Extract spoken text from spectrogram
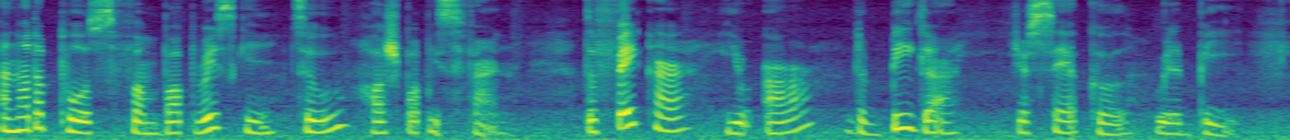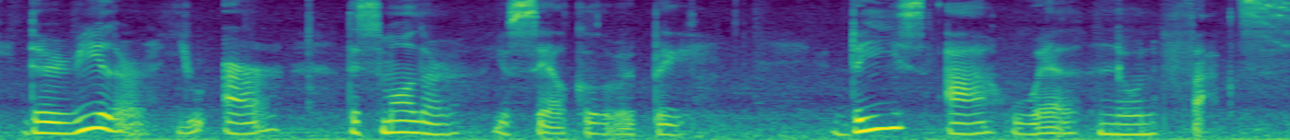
Another post from Bobrisky to hush Hushpuppi's fan. The faker you are, the bigger your circle will be. The realer you are, the smaller your circle will be. These are well known facts.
